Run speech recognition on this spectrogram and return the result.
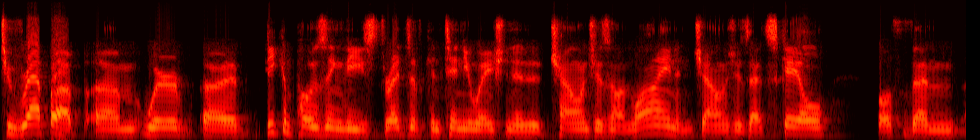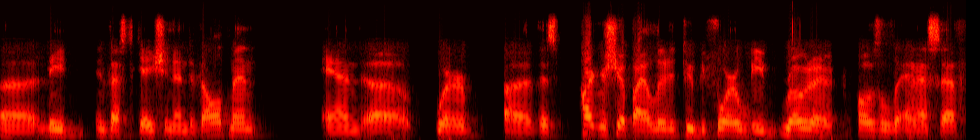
to wrap up, um, we're uh, decomposing these threads of continuation into challenges online and challenges at scale. Both of them uh, need investigation and development. And uh, we're, uh, this partnership I alluded to before, we wrote a proposal to NSF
